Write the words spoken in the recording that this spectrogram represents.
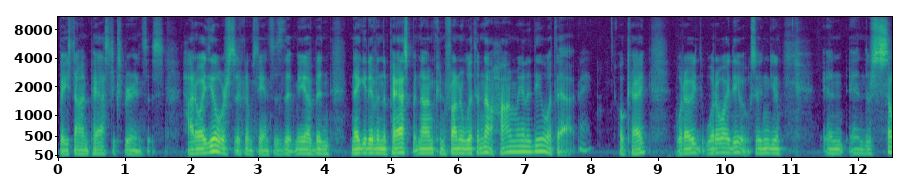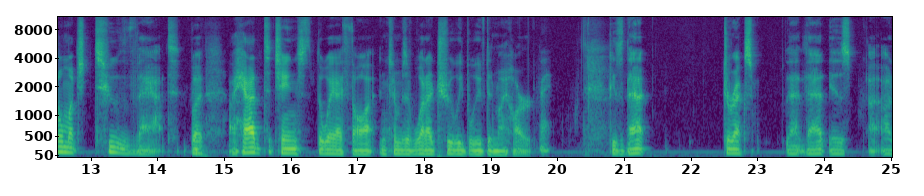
based on past experiences. How do I deal with circumstances that may have been negative in the past, but now I'm confronted with them now? How am I going to deal with that? Right. Okay what do I what do I do? So and you and and there's so much to that, but I had to change the way I thought in terms of what I truly believed in my heart. Right. Because that directs that that is uh,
